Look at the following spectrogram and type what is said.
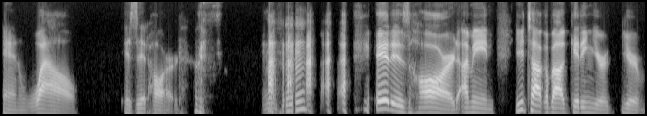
And wow, is it hard? mm-hmm. it is hard. I mean, you talk about getting your your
